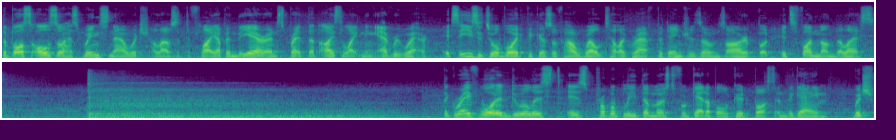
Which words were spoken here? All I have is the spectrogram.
The boss also has wings now, which allows it to fly up in the air and spread that ice lightning everywhere. It's easy to avoid because of how well telegraphed the danger zones are, but it's fun nonetheless. The Grave Warden Duelist is probably the most forgettable good boss in the game, which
